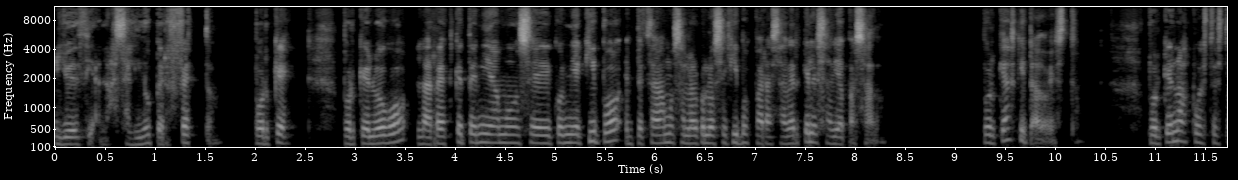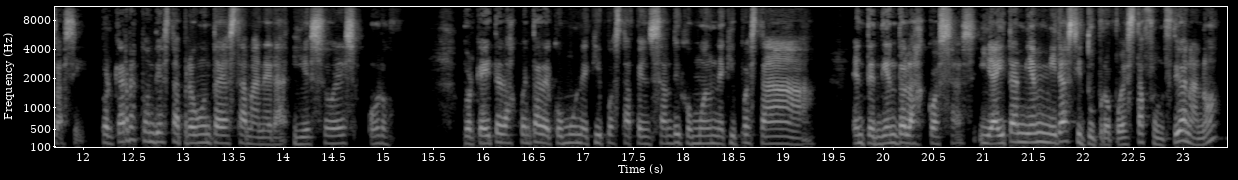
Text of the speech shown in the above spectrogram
Y yo decía, no, ha salido perfecto. ¿Por qué? Porque luego la red que teníamos eh, con mi equipo, empezábamos a hablar con los equipos para saber qué les había pasado. ¿Por qué has quitado esto? ¿por qué no has puesto esto así? ¿Por qué has respondido esta pregunta de esta manera? Y eso es oro, porque ahí te das cuenta de cómo un equipo está pensando y cómo un equipo está entendiendo las cosas. Y ahí también miras si tu propuesta funciona, ¿no?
